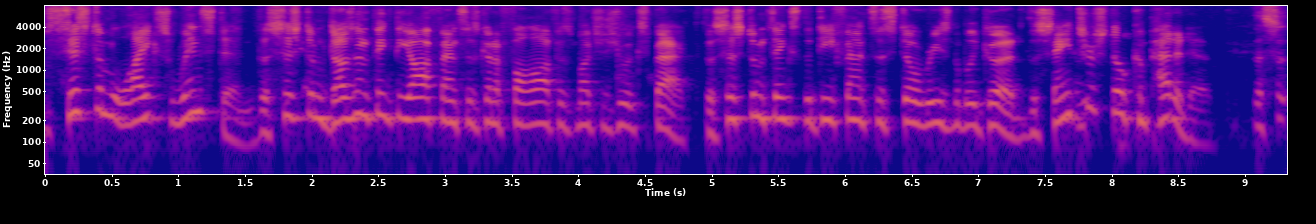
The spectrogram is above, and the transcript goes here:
System likes Winston. The system doesn't think the offense is going to fall off as much as you expect. The system thinks the defense is still reasonably good. The Saints are still competitive the,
